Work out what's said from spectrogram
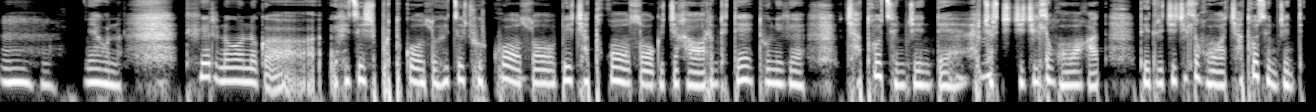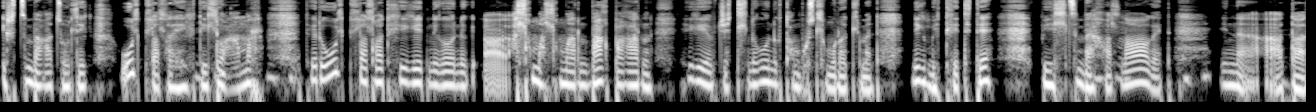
Аа. Яг үнэ. Тэгэхээр нөгөө нэг хизээш бүтэхгүй болов хизээч хөрөхгүй болов би чадахгүй болов гэж яхаа оронд те түүнийг чадхуй хэмжээндээ авчирч жижиглэн хуваагаад тэгээд жижиглэн хуваагаад чадхуй хэмжээнд ирцэн байгаа зүйлийг үйлдэл болгоод хийхэд илүү амар. Тэгэхээр үйлдэл болгоод хийгээд нөгөө нэг алхам алхмаар нь баг багаар нь хийгээ явж итэл нөгөө нэг том хүсэл мөрөөдөл маань нэг мэтгэд те биелсэн байх болно гэд энэ одоо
